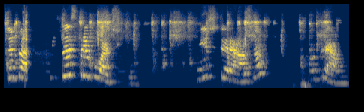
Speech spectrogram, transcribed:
Тепер пішли стрибочки. Ніжки разом, окремо.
